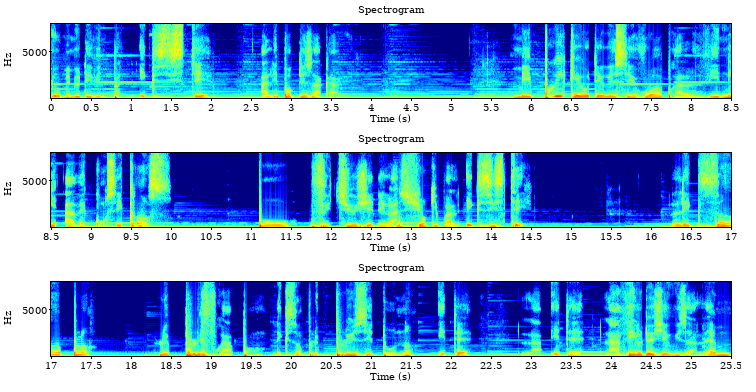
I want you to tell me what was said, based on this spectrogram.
ils même pas existé à l'époque de Zacharie mais prix que vous te recevoir pour venir avec conséquences pour futures générations qui peuvent exister. L'exemple le plus frappant, l'exemple le plus étonnant était la, la ville de Jérusalem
